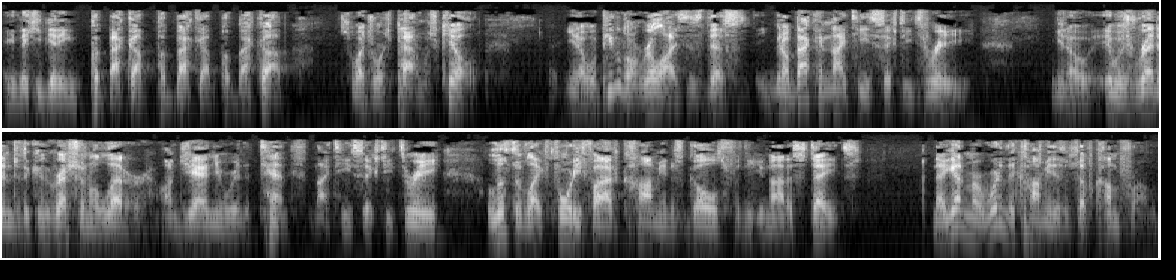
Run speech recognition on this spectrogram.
they keep getting put back up, put back up, put back up. That's why George Patton was killed. You know what people don't realize is this. You know, back in 1963, you know, it was read into the congressional letter on January the 10th, 1963, a list of like 45 communist goals for the United States. Now you got to remember, where did the communism stuff come from?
